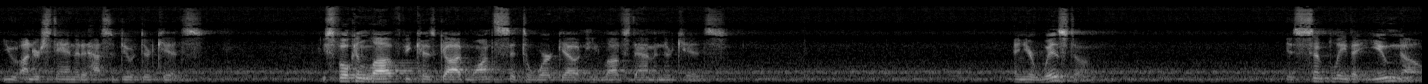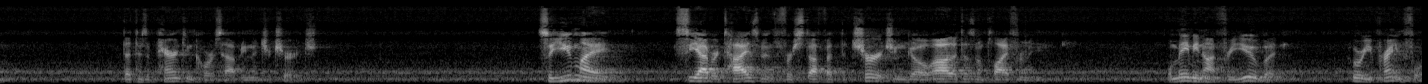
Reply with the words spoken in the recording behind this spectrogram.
you understand that it has to do with their kids. You spoke in love because God wants it to work out and He loves them and their kids. And your wisdom is simply that you know that there's a parenting course happening at your church. So you might see advertisements for stuff at the church and go, oh, that doesn't apply for me. Well, maybe not for you, but who are you praying for?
